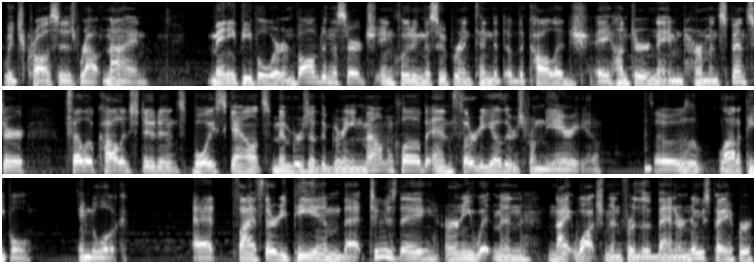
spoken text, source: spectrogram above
which crosses Route 9. Many people were involved in the search, including the superintendent of the college, a hunter named Herman Spencer, fellow college students, Boy Scouts, members of the Green Mountain Club, and 30 others from the area. So a lot of people came to look. At 5:30 p.m. that Tuesday, Ernie Whitman, night watchman for the Banner newspaper,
